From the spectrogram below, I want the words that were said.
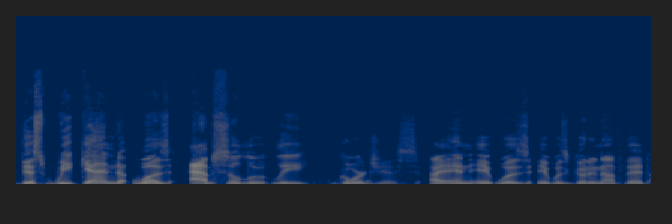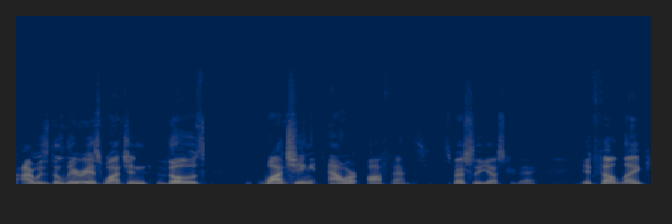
this weekend was absolutely gorgeous, I, and it was it was good enough that I was delirious watching those, watching our offense, especially yesterday. It felt like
